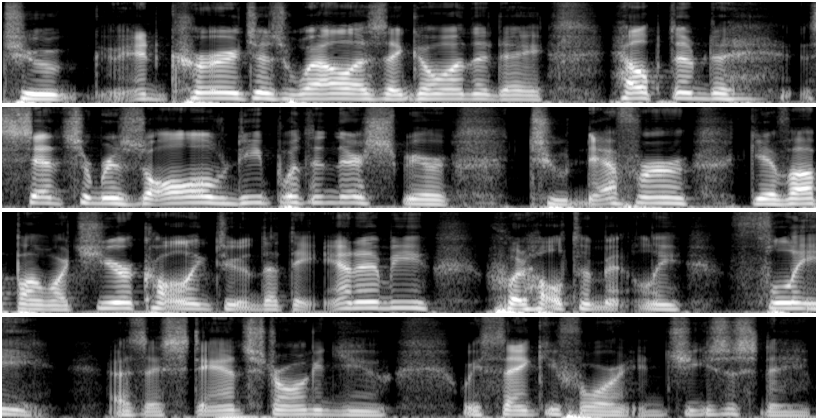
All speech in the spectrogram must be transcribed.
to encourage as well as they go on the day. Help them to sense a resolve deep within their spirit to never give up on what you're calling to, that the enemy would ultimately flee as they stand strong in you. We thank you for it in Jesus' name.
